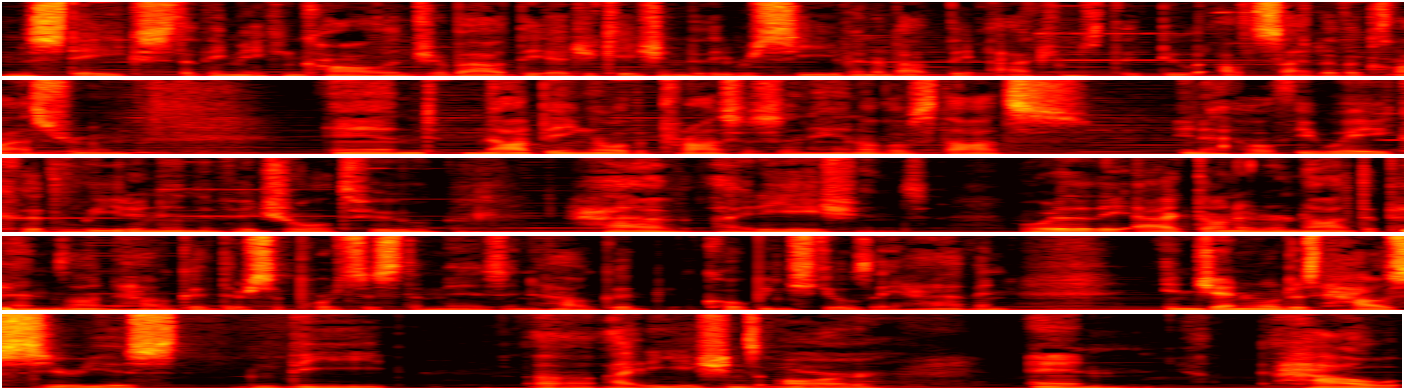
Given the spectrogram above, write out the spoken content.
mistakes that they make in college about the education that they receive and about the actions they do outside of the classroom. And not being able to process and handle those thoughts in a healthy way could lead an individual to have ideations. Whether they act on it or not depends on how good their support system is and how good coping skills they have, and in general, just how serious the uh, ideations are and how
